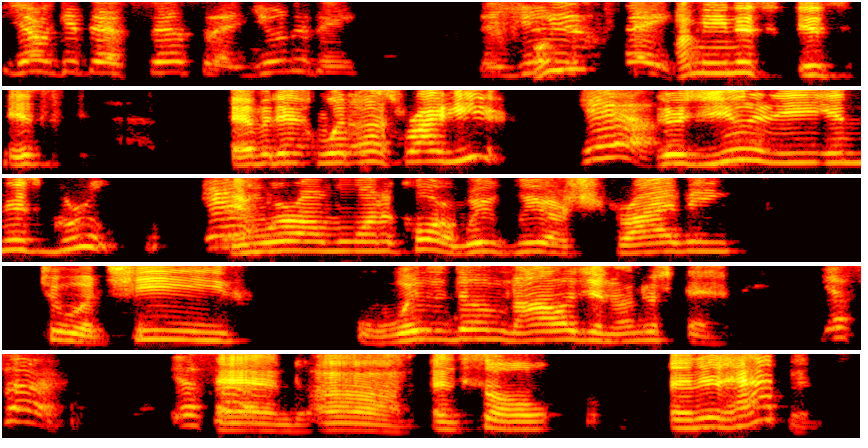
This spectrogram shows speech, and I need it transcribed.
you ever get that sense of that unity? The unity of faith. I mean, it's it's it's evident with us right here. Yeah. There's unity in this group, and we're on one accord. We we are striving to achieve wisdom, knowledge, and understanding. Yes, sir. Yes, sir. And uh, and so, and it happens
